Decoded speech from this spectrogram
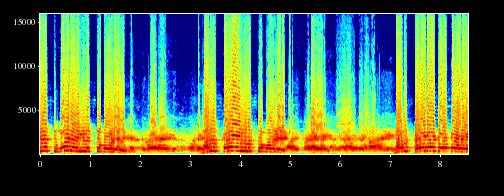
இழுத்து மூடு இழுத்து மூடு. மதுக்கடையை இழுத்து மூடு. மதுக்கடைகளை திறக்காதே.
